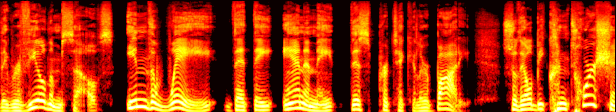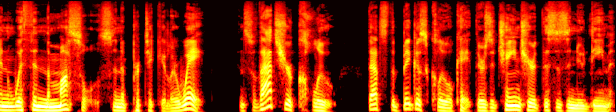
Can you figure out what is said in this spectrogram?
They reveal themselves in the way that they animate this particular body. So there'll be contortion within the muscles in a particular way. And so that's your clue. That's the biggest clue. Okay, there's a change here. This is a new demon.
